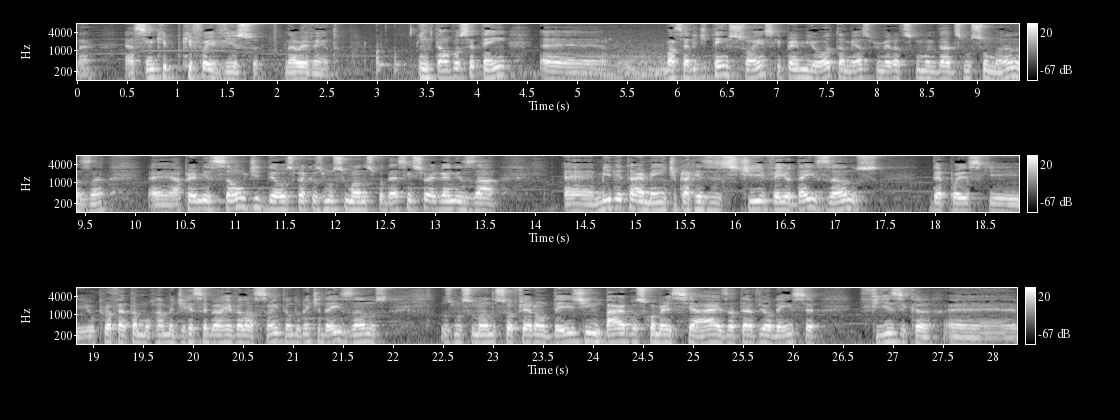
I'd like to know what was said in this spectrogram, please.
Né? É assim que, que foi visto né, o evento. Então você tem é, uma série de tensões que permeou também as primeiras comunidades muçulmanas, né? É, a permissão de Deus para que os muçulmanos pudessem se organizar é, militarmente para resistir veio 10 anos depois que o profeta Muhammad recebeu a revelação. Então, durante 10 anos, os muçulmanos sofreram desde embargos comerciais até a violência física é,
